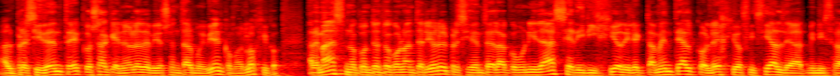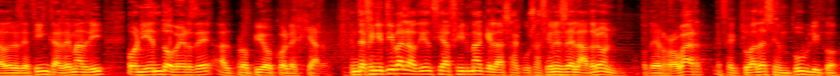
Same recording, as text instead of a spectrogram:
al presidente, cosa que no le debió sentar muy bien, como es lógico. Además, no contento con lo anterior, el presidente de la comunidad se dirigió directamente al Colegio Oficial de Administradores de Fincas de Madrid, poniendo verde al propio colegiado. En definitiva, la audiencia afirma que las acusaciones de ladrón o de robar, efectuadas en público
